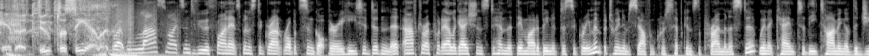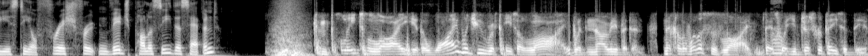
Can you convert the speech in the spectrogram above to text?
Heather du Plessis-Allan. Right, well, last night's interview with Finance Minister Grant Robertson got very heated, didn't it? After I put allegations to him that there might have been a disagreement between himself and Chris Hipkins, the Prime Minister, when it came to the timing of the GST or fresh fruit and veg policy, this happened. Complete lie here. The why would you repeat a lie with no evidence? Nicola Willis's lie. That's Oh. what you've just repeated there.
